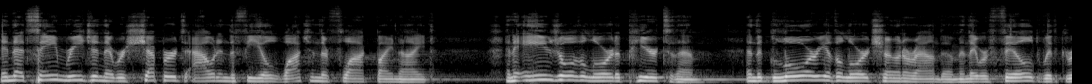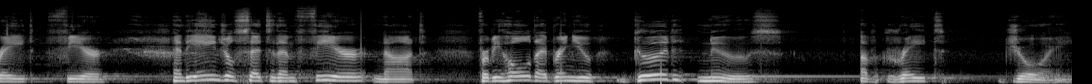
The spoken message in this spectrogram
In that same region, there were shepherds out in the field watching their flock by night. An angel of the Lord appeared to them and the glory of the Lord shone around them, and they were filled with great fear. And the angel said to them, Fear not, for behold, I bring you good news of great joy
